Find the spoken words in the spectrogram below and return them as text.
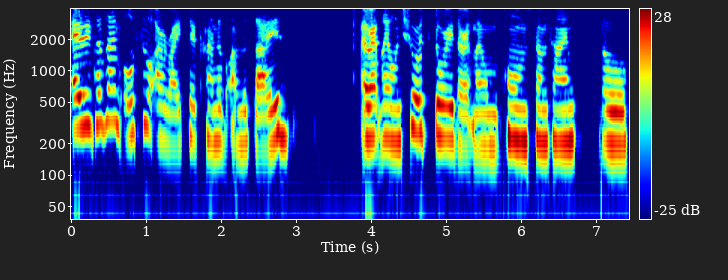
and because I'm also a writer kind of on the side I write my own short stories I write my own poems sometimes so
